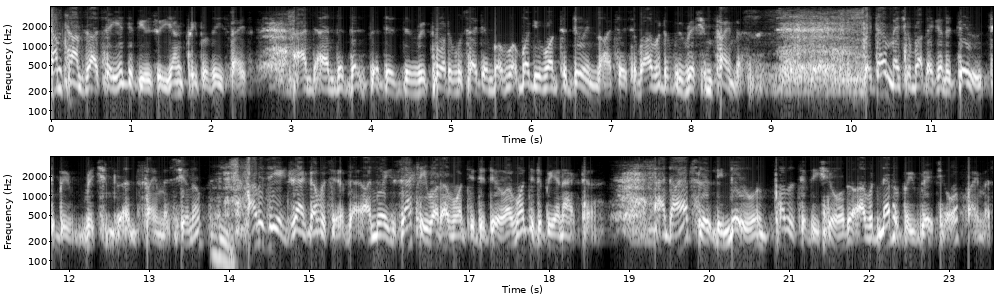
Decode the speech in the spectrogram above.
Sometimes I see interviews with young people these days, and and the, the, the, the reporter will say to them, well, what, "What do you want to do in life?" They say, "Well, I want to be rich and famous." They don't mention what they're going to do to be rich and, and famous. You know, mm-hmm. I was the exact opposite of that. I knew exactly what I wanted to do. I wanted to be an actor, and I absolutely knew and positively sure that I would never be rich or famous.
